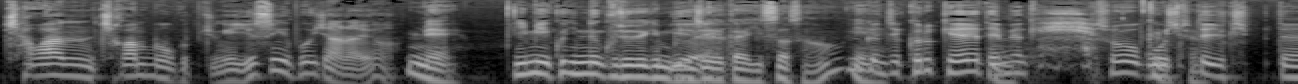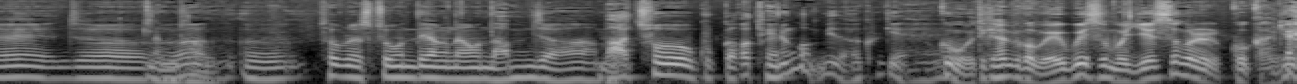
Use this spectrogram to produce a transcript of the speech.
차관 차관보급 중에 여성이 보이지 않아요. 네. 이미 그 있는 구조적인 문제가 예. 있어서. 그러니까 예. 이제 그렇게 되면 계속 그렇죠. 50대, 60대 저 남성. 어, 어, 서울에서 좋은 대학 나온 남자 마초 국가가 되는 겁니다. 그게. 그럼 어떻게 합니까? 외부에서 뭐 여성을 꼭 강제로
